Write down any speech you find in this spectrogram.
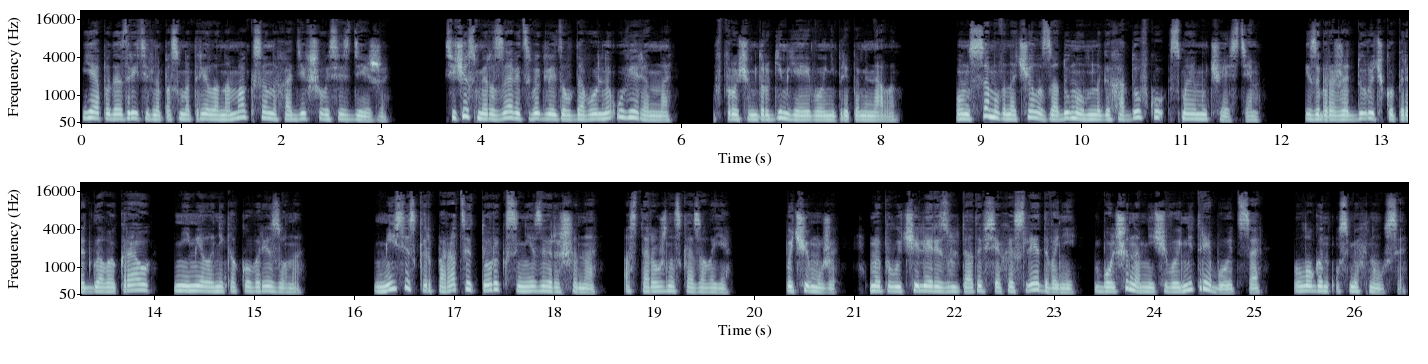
Я подозрительно посмотрела на Макса, находившегося здесь же. Сейчас мерзавец выглядел довольно уверенно, впрочем, другим я его и не припоминала. Он с самого начала задумал многоходовку с моим участием. Изображать дурочку перед главой Крау не имело никакого резона. «Миссия с корпорацией Торекс не завершена», — осторожно сказала я. «Почему же? Мы получили результаты всех исследований, больше нам ничего и не требуется», — Логан усмехнулся.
